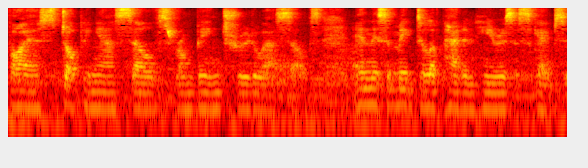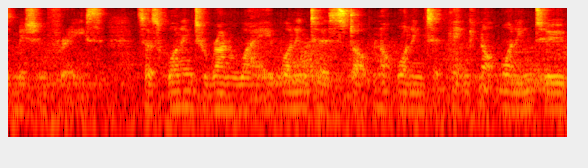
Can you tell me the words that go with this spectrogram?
via stopping ourselves from being true to ourselves. And this amygdala pattern here is escape, submission, freeze. So it's wanting to run away, wanting to stop, not wanting to think, not wanting to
